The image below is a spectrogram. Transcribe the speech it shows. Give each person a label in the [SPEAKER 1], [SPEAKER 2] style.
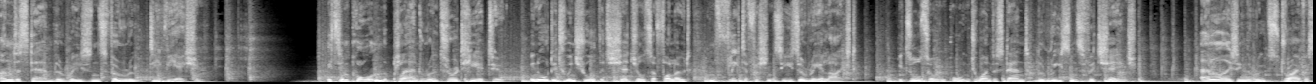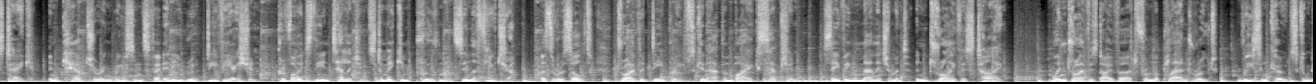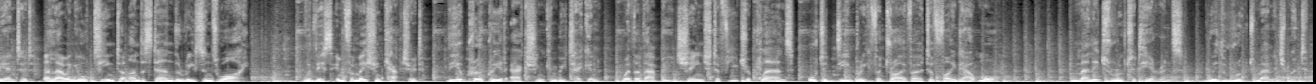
[SPEAKER 1] Understand the reasons for route deviation. It's important that planned routes are adhered to in order to ensure that schedules are followed and fleet efficiencies are realised. It's also important to understand the reasons for change. Analysing the routes drivers take and capturing reasons for any route deviation provides the intelligence to make improvements in the future. As a result, driver debriefs can happen by exception, saving management and drivers time. When drivers divert from the planned route, reason codes can be entered, allowing your team to understand the reasons why. With this information captured, the appropriate action can be taken, whether that be change to future plans or to debrief a driver to find out more. Manage route adherence with route management.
